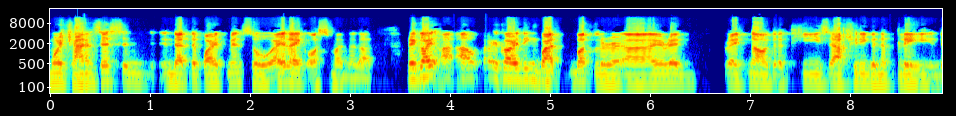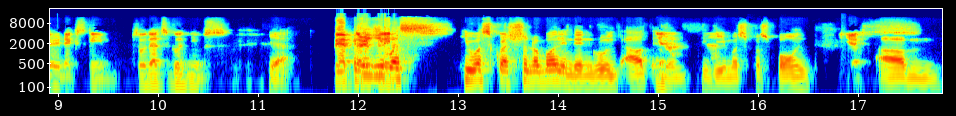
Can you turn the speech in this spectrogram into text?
more chances in, in that department. So I like Osman a lot. Regard, uh, uh, regarding But, Butler, uh, I read right now that he's actually gonna play in their next game. So that's good news. Yeah. Better I think he was he was questionable and then ruled out, and Yeah. then the game was postponed. yes. Um,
